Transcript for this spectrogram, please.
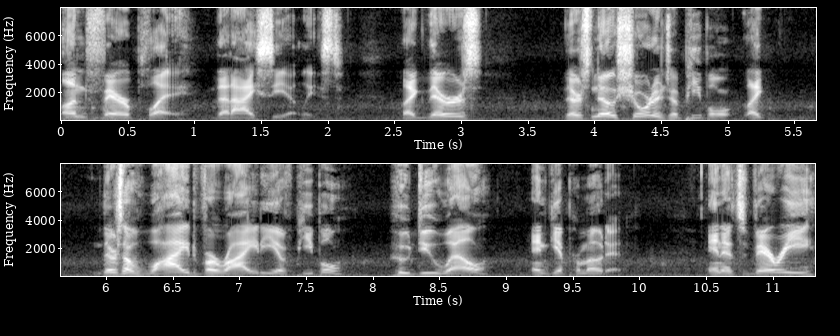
unfair play that I see, at least. Like, there's there's no shortage of people like there's a wide variety of people who do well and get promoted and it's very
